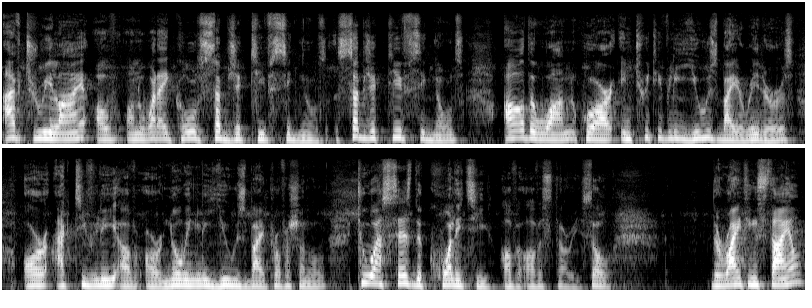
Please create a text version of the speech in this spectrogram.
have to rely of, on what I call subjective signals. Subjective signals are the ones who are intuitively used by readers or actively or knowingly used by professionals to assess the quality of, of a story. So the writing style,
